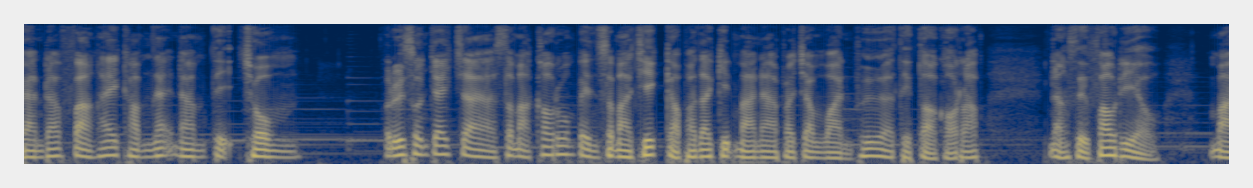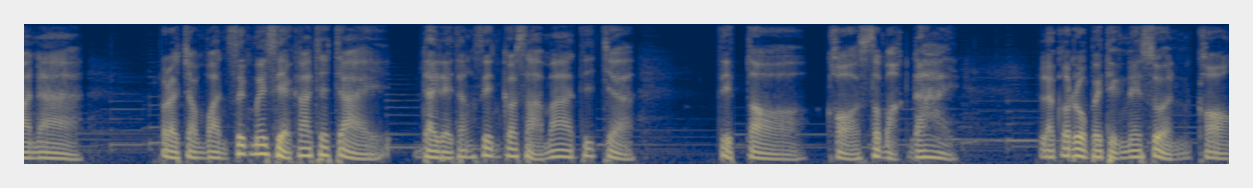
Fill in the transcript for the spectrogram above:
การรับฟังให้คำแนะนำติชม หรือสนใจจะสมัครเข้าร่วมเป็นสมาชิกกับภารกิจมานาประจำวัน เพื่อติดต่อขอรับ หนังสือเฝ้าเดี่ยว มานา ประจำวันซึ่งไม่เสียค่าใช้จ่ายใด ๆ ทั้งสิ้นก็สามารถที่จะติดต่อขอสมัครได้ แล้วก็รวมไปถึงในส่วนของ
